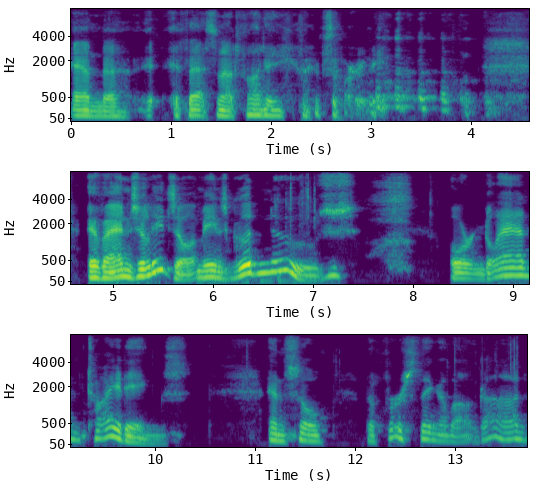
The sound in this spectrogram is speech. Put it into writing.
and uh, if that's not funny, I'm sorry. Evangelizo it means good news or glad tidings, and so the first thing about God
